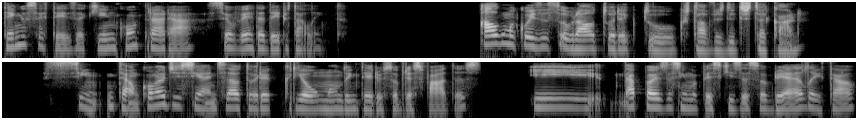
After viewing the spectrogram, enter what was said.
tenho certeza que encontrará seu verdadeiro talento. Há alguma coisa sobre a autora que tu gostavas de destacar? Sim, então, como eu disse antes, a autora criou um mundo inteiro sobre as fadas. E após assim uma pesquisa sobre ela e tal,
